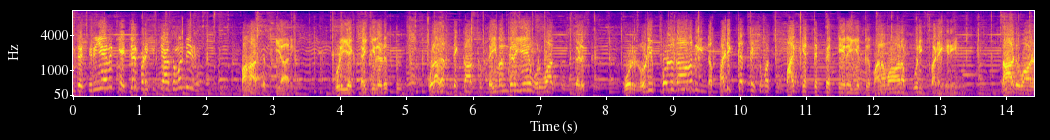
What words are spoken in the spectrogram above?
இந்த சிறியனுக்கு எச்சர் எச்சரிப்படைக்கு சுமந்தீர்கள்? மகாசக்தியாரே ஒளியை கையில் எடுத்து உலகத்தை காக்கும் தெய்வங்களையே உருவாக்கும் உங்களுக்கு ஒரு நொடி பொழுதாவது இந்த படிக்கத்தை சுமத்தும் பாக்கியத்தை பெற்றேனே என்று மனமாற கூறிப்படைகிறேன் நாடு வாழ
